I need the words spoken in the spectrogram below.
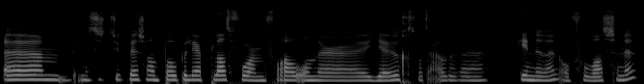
um, dat is natuurlijk best wel een populair platform, vooral onder jeugd, wat oudere kinderen of volwassenen.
